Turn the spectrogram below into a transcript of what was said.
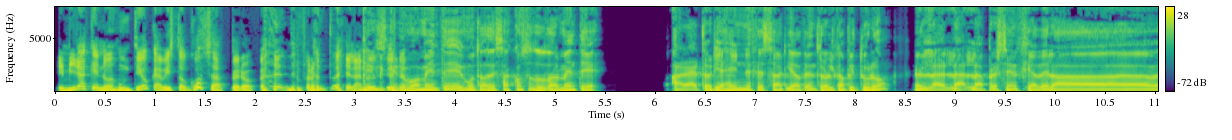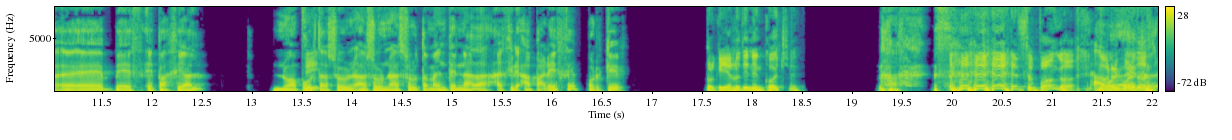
Y mira que no es un tío que ha visto cosas, pero de pronto es el anuncio. Que, que nuevamente, en otra de esas cosas totalmente aleatorias e innecesarias dentro del capítulo, la, la, la presencia de la eh, Beth espacial no aporta ¿Sí? absolutamente nada. Es decir, aparece porque... Porque ya no tienen coche. Supongo. No ah, bueno, recuerdo,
